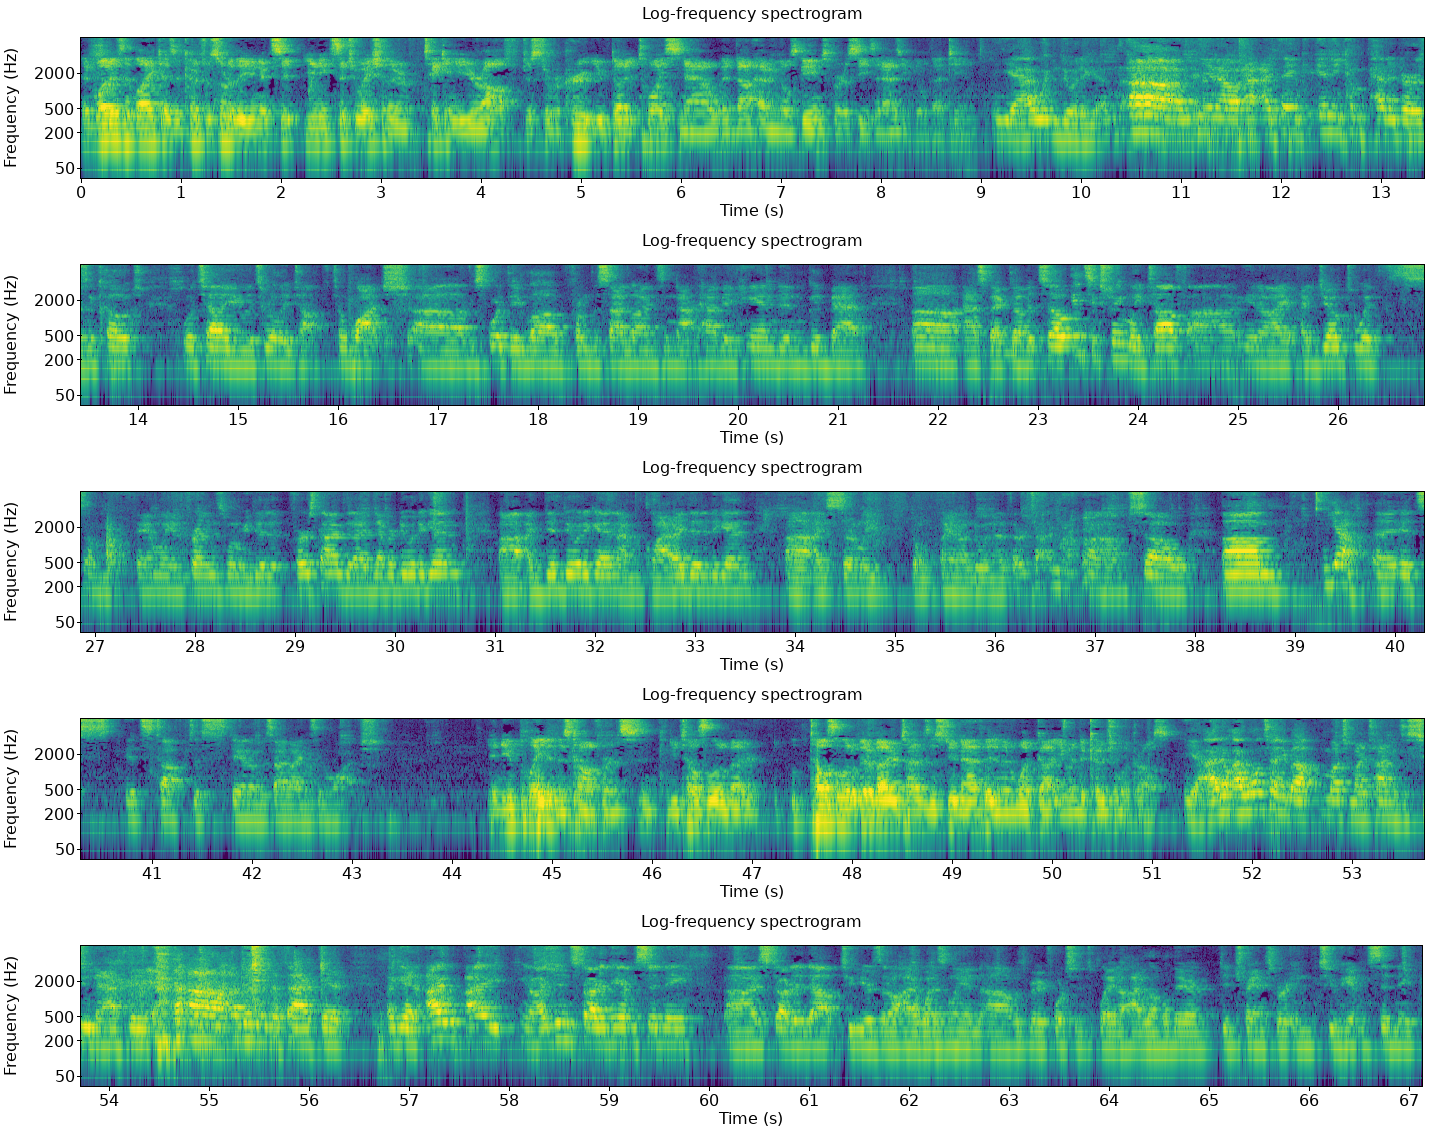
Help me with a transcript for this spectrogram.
And what is it like as a coach with sort of the unique unique situation of taking a year off just to recruit? You've done it twice now, and not having those games for a season as you build that team. Yeah, I wouldn't do it again. Um, you know, I think any competitor as a coach will tell you it's really tough to watch uh, the sport they love from the sidelines and not have a hand in good bad uh, aspect of it. So it's extremely tough. Uh, you know, I, I, joked with some family and friends when we did it first time that I'd never do it again. Uh, I did do it again. I'm glad I did it again. Uh, I certainly don't plan on doing it a third time. Um, so um, yeah, uh, it's it's tough to stand on the sidelines and watch. And you played in this conference. Can you tell us a little about your tell us a little bit about your time as a student athlete and then what got you into coaching lacrosse? Yeah, I don't. I won't tell you about much of my time as a student athlete, uh, other than the fact that again, I, I you know I didn't start at Hampden-Sydney. Uh, I started out two years at Ohio Wesleyan. Uh, was very fortunate to play at a high level there. Did transfer into Hampden-Sydney.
